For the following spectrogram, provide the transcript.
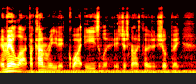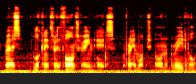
in real life I can read it quite easily it's just not as clear as it should be whereas looking at it through the phone screen it's pretty much unreadable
